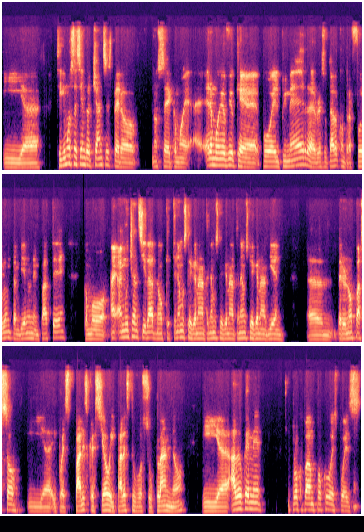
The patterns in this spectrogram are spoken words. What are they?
Y uh, seguimos haciendo chances, pero no sé, como eh, era muy obvio que por el primer eh, resultado contra Fulham, también un empate, como hay, mucha ansiedad, ¿no? Que tenemos que ganar, tenemos que ganar, tenemos que ganar bien. Um, pero no pasó y, uh, y, pues Pales creció y Pales tuvo su plan, ¿no? Y uh, algo que me preocupa un poco es pues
